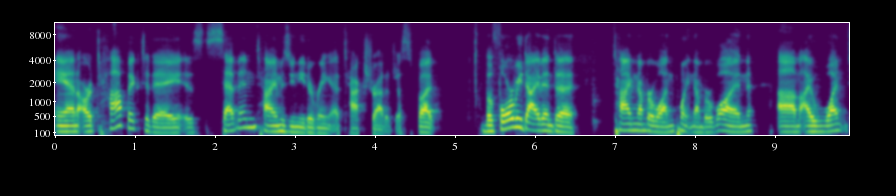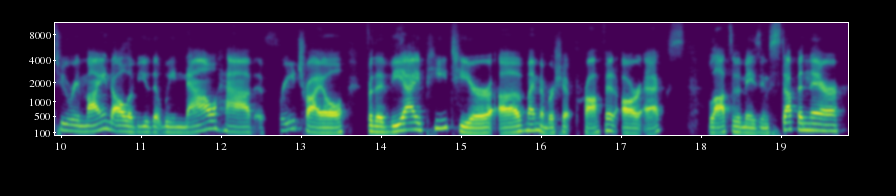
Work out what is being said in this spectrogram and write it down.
and our topic today is seven times you need to ring a tax strategist. But before we dive into time number one, point number one, um, I want to remind all of you that we now have a free trial for the VIP tier of my membership, Profit RX. Lots of amazing stuff in there.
